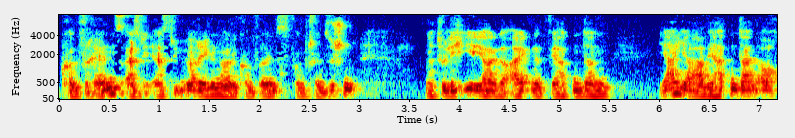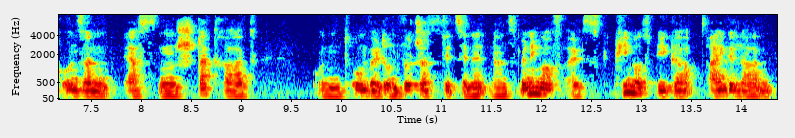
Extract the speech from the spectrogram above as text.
Konferenz, also die erste überregionale Konferenz von Transition, natürlich ideal geeignet. Wir hatten dann, ja, ja, wir hatten dann auch unseren ersten Stadtrat und Umwelt- und Wirtschaftsdezernenten Hans Menninghoff als Keynote-Speaker eingeladen.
